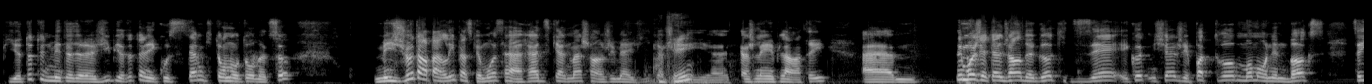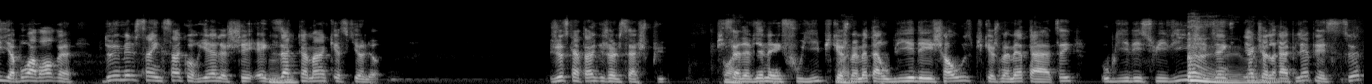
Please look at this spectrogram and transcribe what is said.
Puis il y a toute une méthodologie, puis il y a tout un écosystème qui tourne autour de ça. Mais je veux t'en parler parce que moi, ça a radicalement changé ma vie quand, euh, quand je l'ai implanté. Euh, moi, j'étais le genre de gars qui disait Écoute, Michel, j'ai pas de trouble. Moi, mon inbox, il y a beau avoir euh, 2500 courriels, je sais exactement qu'est-ce qu'il y a là. Jusqu'à temps que je le sache plus. Puis Ouais. ça devienne un fouillis, puis que je me mette à oublier des choses, puis que je me mette à, oublier des suivis. J'ai dit à un client que je le rappelais, puis ainsi de suite.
